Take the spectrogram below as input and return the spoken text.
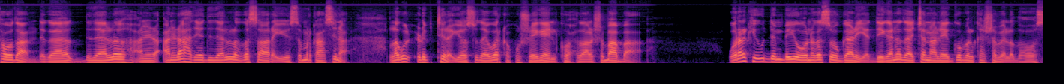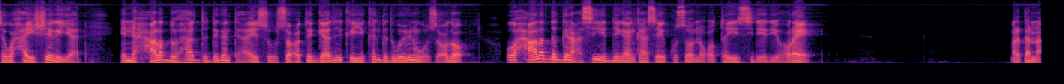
ka wadaan dadaalo aan idhaahdee dadaalo laga saarayo isla markaasina lagu ciribtirayo sida ay warka ku sheegeen kooxda al-shabaab. Wararkii u dambeeyey oo naga soo gaadhaya deegaanada janaal ee gobolka shabeellada hoose waxay sheegayaan in xaaladu hadda degan tahay isugu socodka gaadiidka iyo kan dadweynuhu socdo oo xaalada ganacsiya deegaankaasi ay ku soo noqotay sideedii hore. Markana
